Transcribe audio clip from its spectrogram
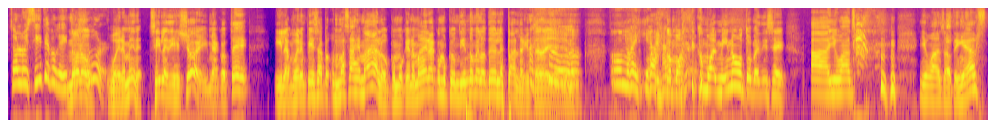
Solo hiciste porque dijiste No, no, sure. wait a minute. Sí, le dije sure y me acosté y la mujer empieza un masaje malo, como que nomás era como que hundiéndome los dedos en la espalda que estaba ahí. you know. Oh my God. Y como, como al minuto me dice, ah, you want, you want something else?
